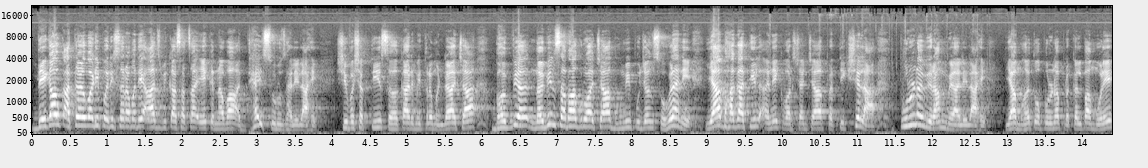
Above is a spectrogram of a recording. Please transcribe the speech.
देगाव कातळवाडी परिसरामध्ये आज विकासाचा एक नवा अध्याय सुरू झालेला आहे. शिवशक्ती सहकार मित्र मंडळाच्या भव्य नवीन सभागृहाच्या भूमिपूजन सोहळ्याने या भागातील अनेक वर्षांच्या प्रतीक्षेला पूर्णविराम मिळालेला आहे. या महत्त्वपूर्ण प्रकल्पामुळे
